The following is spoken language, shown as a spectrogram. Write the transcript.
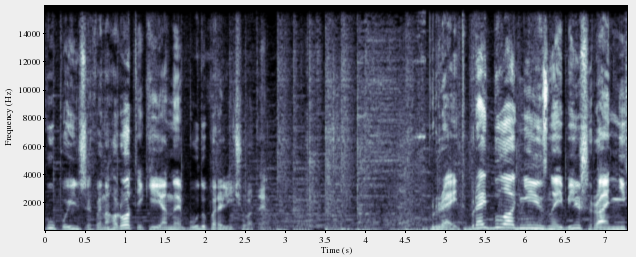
купу інших винагород, які я не буду перелічувати. Брейд. Брейд була однією з найбільш ранніх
